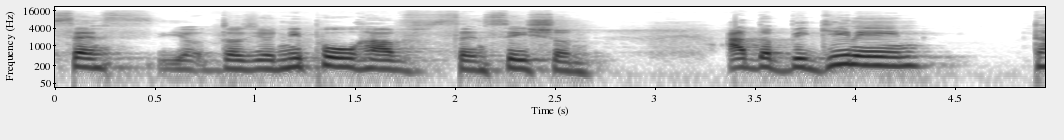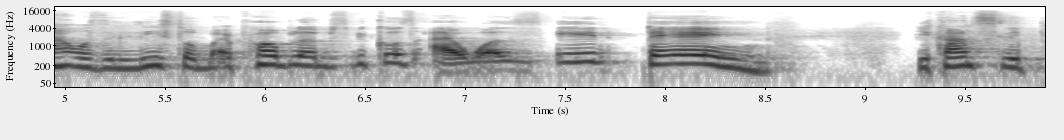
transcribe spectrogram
sense your, does your nipple have sensation?" At the beginning, that was the least of my problems because I was in pain. You can't sleep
